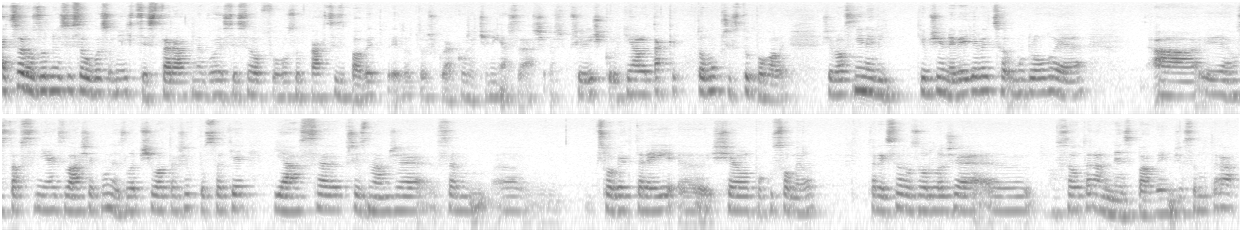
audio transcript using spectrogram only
ať se rozhodnu, jestli se vůbec o něj chci starat, nebo jestli se ho v uvozovkách chci zbavit. Je to trošku jako řečený asi až, až příliš krutě, ale tak k tomu přistupovali, že vlastně neví. Tím, že nevěděli, co mu dlouho je a jeho stav se nějak zvlášť jako nezlepšoval, takže v podstatě já se přiznám, že jsem eh, člověk, který eh, šel pokusomil, který se rozhodl, že eh, ho se ho teda nezbavím, že se mu teda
